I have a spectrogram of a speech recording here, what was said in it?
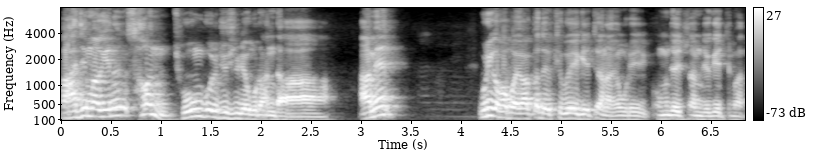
마지막에는 선, 좋은 걸 주시려고 한다. 아멘? 우리가 봐봐요. 아까도 그거 얘기했잖아요. 우리 어머니 집사님 얘기했지만.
